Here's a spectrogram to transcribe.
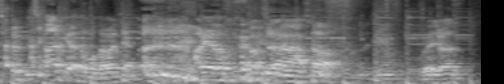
ちゃくちゃありがとうございました。ありがとうございました。お願いします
